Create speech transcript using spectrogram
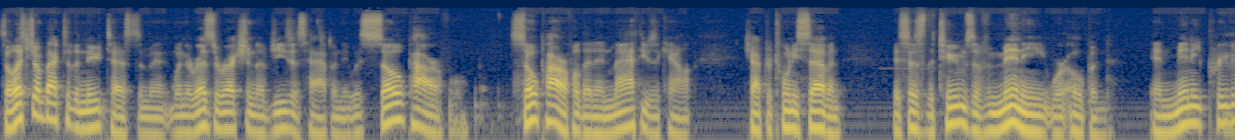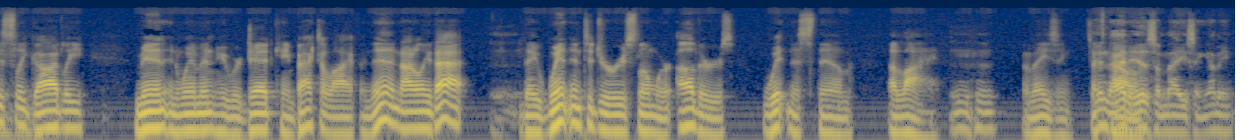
So let's jump back to the New Testament. When the resurrection of Jesus happened, it was so powerful, so powerful that in Matthew's account, chapter 27, it says the tombs of many were opened, and many previously godly men and women who were dead came back to life. And then not only that, they went into Jerusalem where others witnessed them alive. Mm-hmm. Amazing. That's and that is amazing. I mean,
